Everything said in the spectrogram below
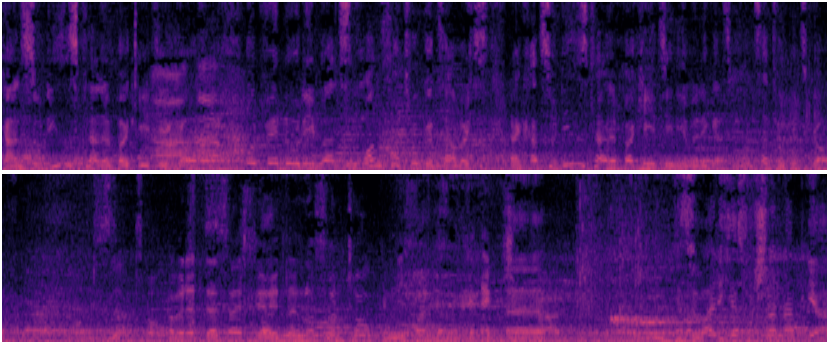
kannst du dieses kleine Paket hier kaufen. Und wenn du die ganzen Monster-Tokens haben möchtest, dann kannst du dieses kleine Paketchen hier mit den ganzen Monster-Tokens kaufen. Aber das, heißt, wir reden dann nur von Token, nicht von diesen Action-Karten. Soweit ich das verstanden habe, ja.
